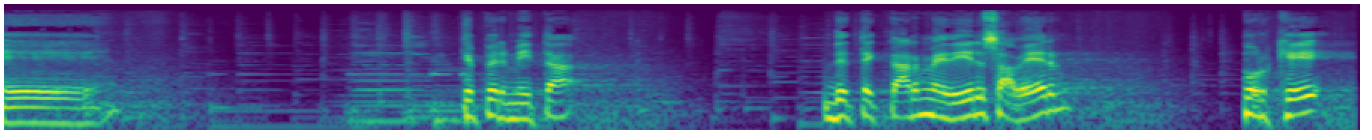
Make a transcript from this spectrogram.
eh, que permita detectar, medir, saber por qué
